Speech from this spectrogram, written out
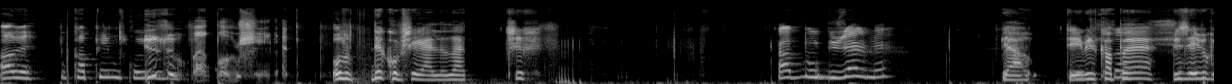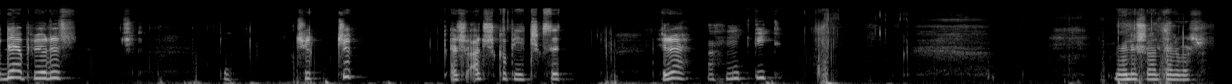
Abi bu kapıyı mı koyayım? Yüzüm bak bu bir şey geldi. Oğlum ne komşu geldi lan. Çık. Abi bu güzel mi? Ya demir Yoksa kapı. Biz evi ne yapıyoruz? Çık. Bu. Çık çık. Aç, aç şu kapıyı çıksın. Yürü. Mahmut git. Nerede şalter var?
